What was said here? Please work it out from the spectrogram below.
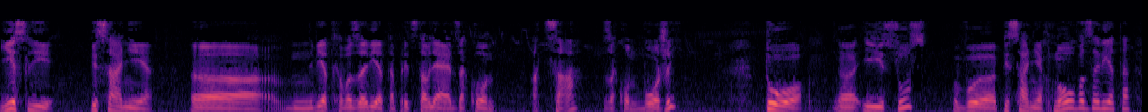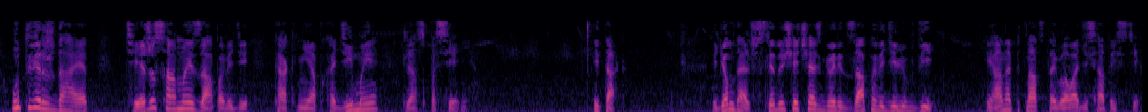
Если Писание э, Ветхого Завета представляет закон Отца, закон Божий, то э, Иисус в Писаниях Нового Завета утверждает те же самые заповеди, как необходимые для спасения. Итак, идем дальше. Следующая часть говорит заповеди любви. Иоанна 15 глава 10 стих.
